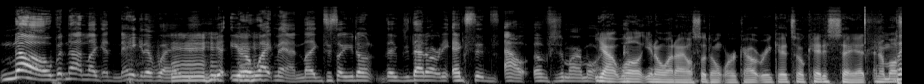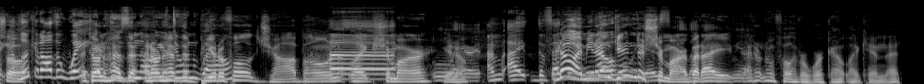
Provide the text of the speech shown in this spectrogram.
no, but not in like a negative way. Mm-hmm, You're a white man, like so you don't. That already exits out of Shemar Moore. Yeah, well, you know what? I also don't work out, Rika. It's okay to say it, and I'm but also. look at all the weight. I don't have the I don't have the doing well. beautiful jawbone like Shemar. You know. I'm, I, the fact No, I mean I'm getting to is, Shemar, love but. I Yeah. I don't know if I'll ever work out like him. That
